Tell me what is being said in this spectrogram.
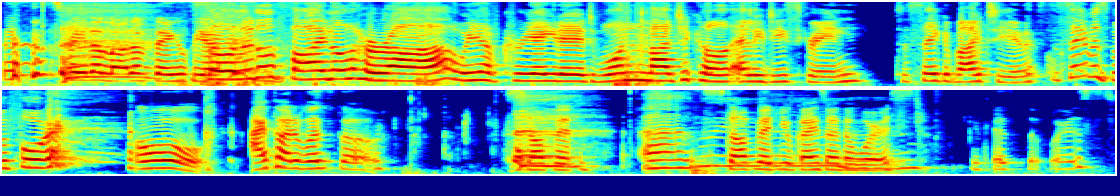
it's made a lot of things here. So a little final hurrah. We have created one magical LED screen to say goodbye to you. It's the same as before. oh, I thought it was the. Stop it. Um, Stop it. You guys are the worst. You guys are the worst.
